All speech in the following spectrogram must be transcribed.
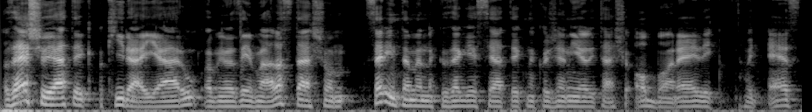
Az első játék a királyi járu, ami az én választásom. Szerintem ennek az egész játéknak a zsenialitása abban rejlik, hogy ez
